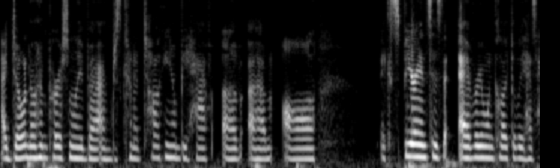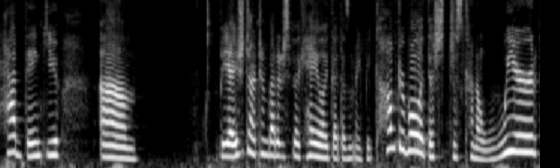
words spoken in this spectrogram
I don't know him personally, but I'm just kind of talking on behalf of um, all experiences that everyone collectively has had. Thank you. Um, but yeah, you should talk to him about it. Just be like, hey, like that doesn't make me comfortable. Like that's just kind of weird.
